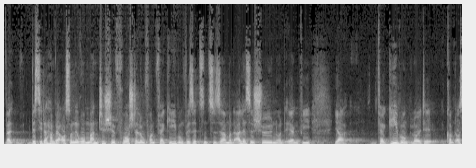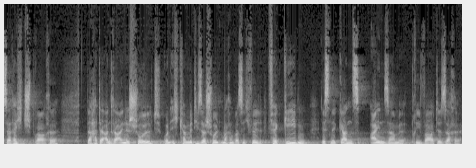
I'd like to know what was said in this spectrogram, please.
Weil, wisst ihr, da haben wir auch so eine romantische Vorstellung von Vergebung. Wir sitzen zusammen und alles ist schön und irgendwie, ja, Vergebung, Leute, kommt aus der Rechtssprache. Da hat der andere eine Schuld und ich kann mit dieser Schuld machen, was ich will. Vergeben ist eine ganz einsame, private Sache.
